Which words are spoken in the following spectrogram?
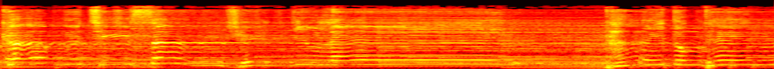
给予此生全要领，太动听。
